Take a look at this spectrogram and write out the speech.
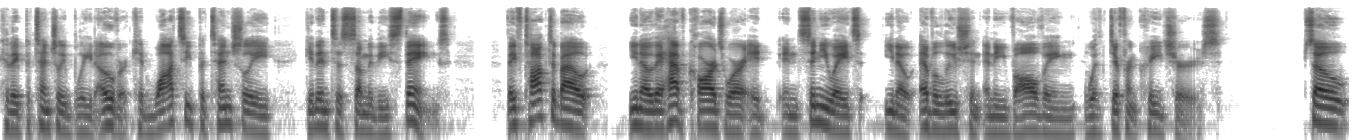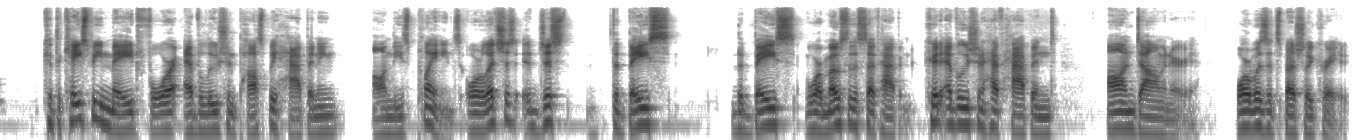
could they potentially bleed over? Could WotC potentially get into some of these things? They've talked about, you know, they have cards where it insinuates, you know, evolution and evolving with different creatures. So, could the case be made for evolution possibly happening on these planes? Or let's just just the base the base where most of the stuff happened. Could evolution have happened on Dominaria? Or was it specially created?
